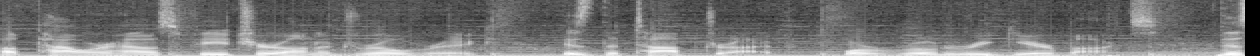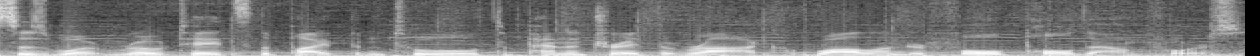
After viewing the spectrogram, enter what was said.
A powerhouse feature on a drill rig is the top drive, or rotary gearbox. This is what rotates the pipe and tool to penetrate the rock while under full pull-down force.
